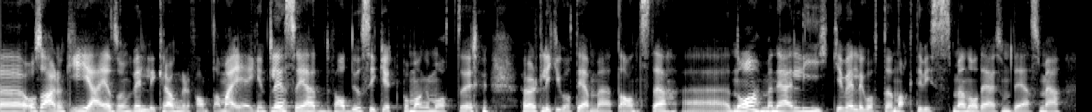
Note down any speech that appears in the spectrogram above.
eh, og så er nok ikke jeg en sånn veldig kranglefant av meg, egentlig. Så jeg hadde jo sikkert på mange måter hørt like godt hjemme et annet sted eh, nå. Men jeg liker veldig godt den aktivismen, og det er liksom det som jeg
